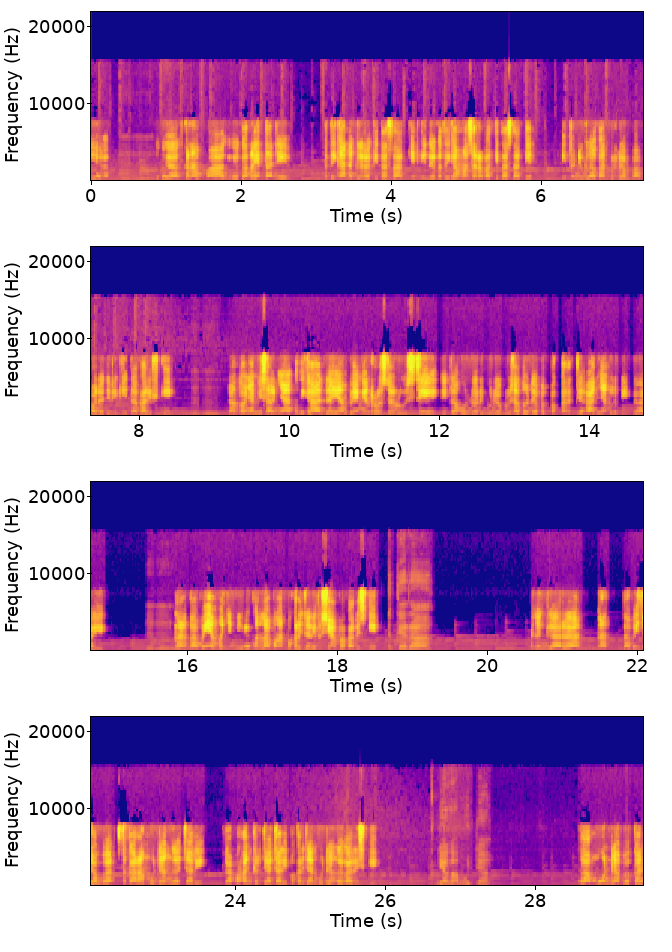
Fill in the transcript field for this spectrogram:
Ya, Mm-mm. gitu ya. Kenapa gitu? Karena itu tadi ketika negara kita sakit gitu ya, ketika masyarakat kita sakit itu juga akan berdampak pada diri kita Kak Rizky. Contohnya misalnya ketika ada yang pengen resolusi di tahun 2021 dapat pekerjaan yang lebih baik. Nah, tapi yang menyediakan lapangan pekerjaan itu siapa Kak Rizky? Negara. Negara. Nah, tapi coba sekarang mudah nggak cari lapangan kerja, cari pekerjaan mudah nggak Kak Rizky? Ya nggak mudah. Nggak mudah bahkan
